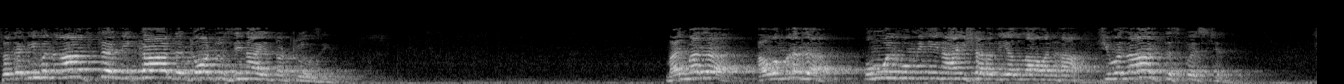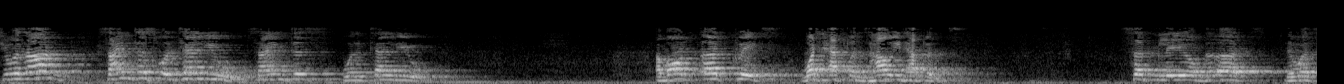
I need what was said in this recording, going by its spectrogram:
So that even after nikah, the door to zina is not closing. My mother, our mother, Ummul Mumineen Aisha radiallahu anha, she was asked this question. She was asked, scientists will tell you, scientists will tell you about earthquakes, what happens, how it happens. Certain layer of the earth, there was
